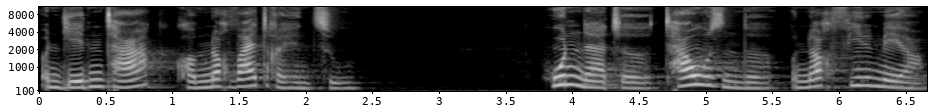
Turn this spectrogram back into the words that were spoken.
und jeden Tag kommen noch weitere hinzu. Hunderte, Tausende und noch viel mehr.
